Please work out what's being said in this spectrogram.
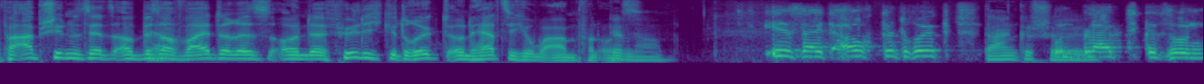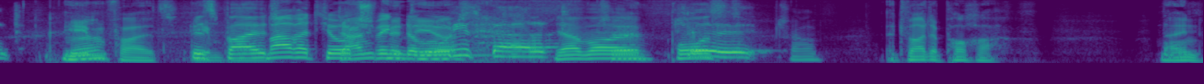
verabschieden uns jetzt auch bis auf weiteres und äh, fühl dich gedrückt und herzlich umarmt von uns. Genau. ihr seid auch gedrückt und Dankeschön. bleibt gesund. Ebenfalls. Bis ebenfalls. bald. Marit Jod, Danke dir. Bis bald. Jawohl. Prost. Tschö. Ciao. Es war der Pocher. Nein.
